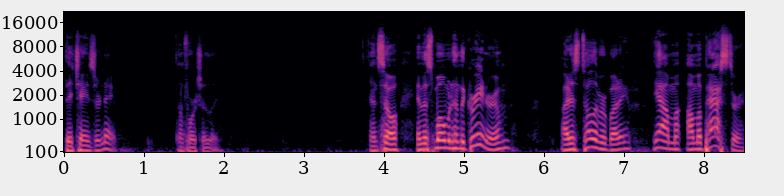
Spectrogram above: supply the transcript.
they changed their name, unfortunately. And so, in this moment in the green room, I just tell everybody, yeah, I'm a, I'm a pastor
